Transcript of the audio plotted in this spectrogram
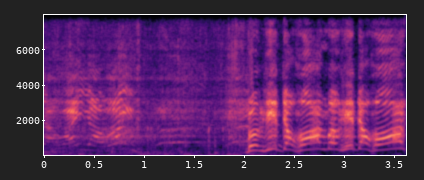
อย่าไว้อย่าไว้ เบิ่งทีมเจ้าของเบิ่งทีมเจ้าของ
